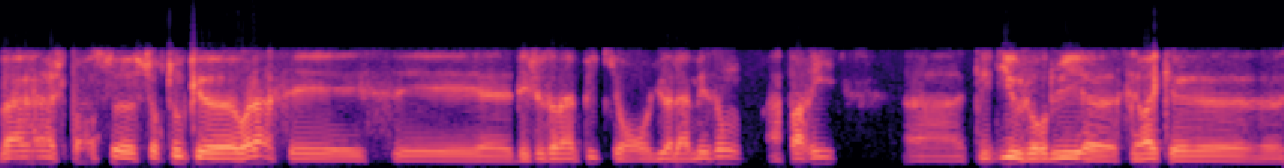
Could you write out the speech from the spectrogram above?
Ben, je pense euh, surtout que voilà, c'est des Jeux Olympiques qui auront lieu à la maison, à Paris. Euh, Teddy aujourd'hui, euh, c'est vrai que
